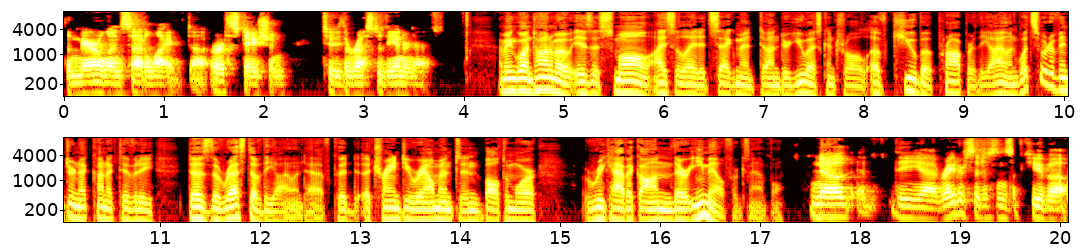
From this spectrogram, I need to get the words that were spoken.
the Maryland satellite uh, Earth station to the rest of the internet. I mean, Guantanamo is a small, isolated segment under U.S. control of Cuba proper, the island. What sort of internet connectivity does the rest of the island have? Could a train derailment in Baltimore wreak havoc on their email, for example? No, the uh, Raider citizens of Cuba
